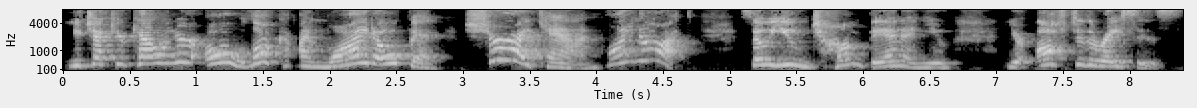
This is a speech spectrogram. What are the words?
You check your calendar. Oh, look, I'm wide open. Sure, I can. Why not? So you jump in and you you're off to the races.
